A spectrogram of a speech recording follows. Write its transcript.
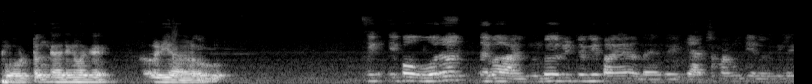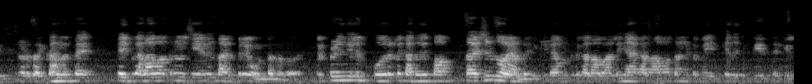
പ്ലോട്ടും കാര്യങ്ങളൊക്കെ റെഡി ആകണുള്ളൂ ഇപ്പൊ ഓരോ ഇപ്പൊ മുമ്പ് ഒരു ഇന്റർവ്യൂ പറയാനുണ്ടായത് എനിക്ക് ആക്ഷൻ പടങ്ങൾ ചെയ്യണമെങ്കിൽ ഇച്ചിരി സൈക്കാലത്തെ ടൈപ്പ് കഥാപാത്രങ്ങൾ ചെയ്യാനും താല്പര്യം ഉണ്ടെന്നുള്ളത്. എപ്പോഴെങ്കിലും ഓരോ കഥ ഇപ്പൊ സജഷൻസ് പറയാനുണ്ട്. എനിക്ക് ഇതേപോലത്തെ കഥാപാത്രം അല്ലെങ്കിൽ ആ കഥാപാത്രം കിട്ടുമ്പോൾ എനിക്കത് കിട്ടിയിരുന്നെങ്കിൽ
